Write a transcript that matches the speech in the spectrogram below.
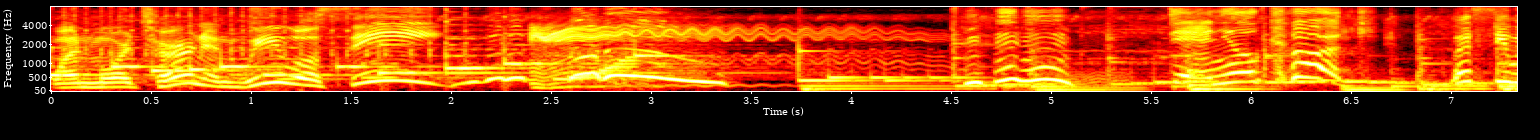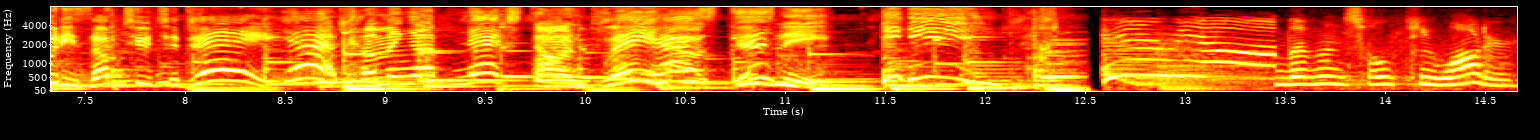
One more turn and we will see. Daniel Cook. Let's see what he's up to today. Yeah, coming up next on, On Playhouse Disney. Here we are! Live in salty water.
